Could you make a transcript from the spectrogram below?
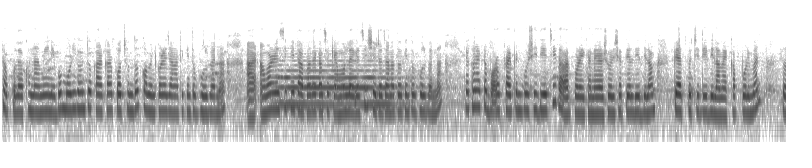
সবগুলো এখন নামিয়ে নেব। মুড়িঘণ্ট কার কার পছন্দ কমেন্ট করে জানাতে কিন্তু ভুলবেন না। আর আমার রেসিপিটা আপনাদের কাছে কেমন লেগেছে সেটা জানাতেও কিন্তু ভুলবেন না। তো এখানে একটা বড় ফ্রাই প্যান বসিয়ে দিয়েছি, তারপরে এখানে সরিষার তেল দিয়ে দিলাম, পেঁয়াজ কুচি দিয়ে দিলাম এক কাপ পরিমাণ। তো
